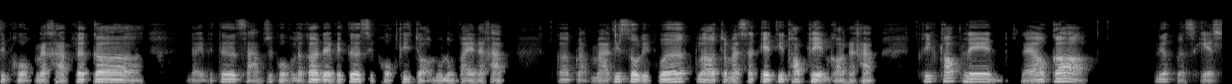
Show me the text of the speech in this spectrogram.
56 นะครับ แล้วก็ Diameter 36 แล้วก็ Diameter 16 ที่เจาะรูลงไปนะครับ ก็กลับมาที่ SolidWorks เราจะมาสเก็ตที่ Top Plane ก่อนนะครับ คลิก Top Plane แล้วก็เลือกเปิด Sketch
